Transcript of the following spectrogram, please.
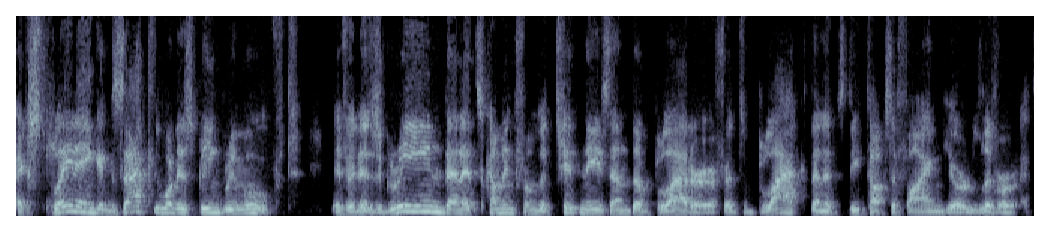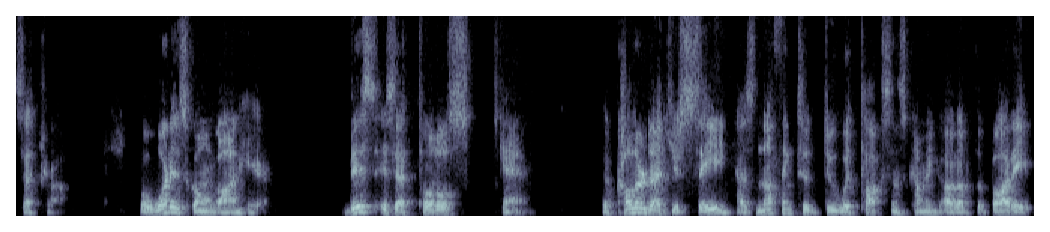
explaining exactly what is being removed. If it is green, then it's coming from the kidneys and the bladder. If it's black, then it's detoxifying your liver, etc. But what is going on here? This is a total scam. The color that you see has nothing to do with toxins coming out of the body.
